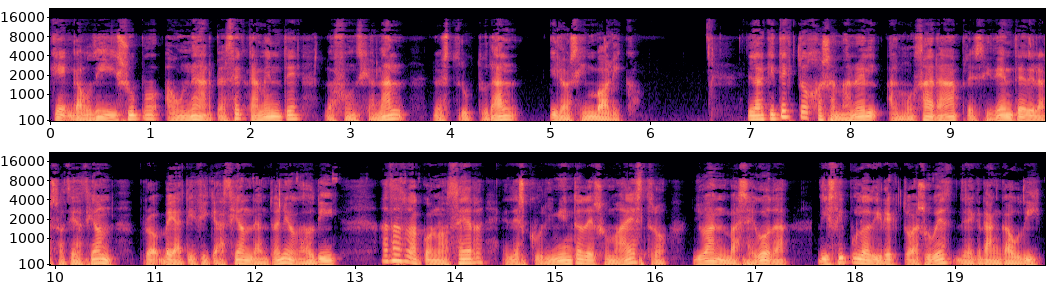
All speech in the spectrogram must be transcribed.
que Gaudí supo aunar perfectamente lo funcional, lo estructural y lo simbólico. El arquitecto José Manuel Almuzara, presidente de la Asociación Pro Beatificación de Antonio Gaudí, ha dado a conocer el descubrimiento de su maestro, Joan Basegoda, discípulo directo a su vez del gran Gaudí.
